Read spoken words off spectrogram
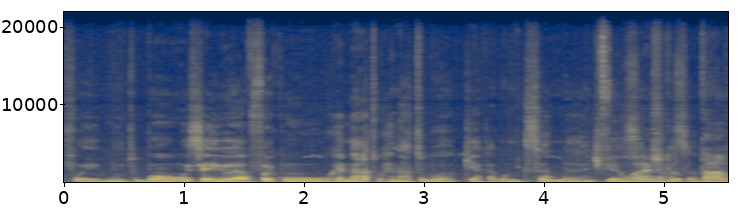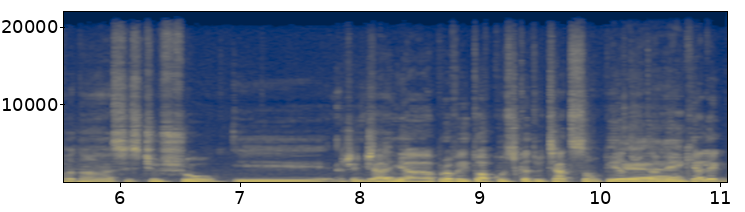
foi muito bom. Esse aí eh, foi com o Renato, o Renato que acabou mixando, mas a gente fez Eu essa acho que gravação. eu tava, na, assisti o show. E a gente E, tava- e aproveitou a acústica do Teatro São Pedro É. também, que ela é-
